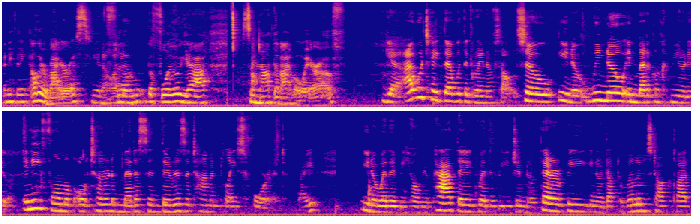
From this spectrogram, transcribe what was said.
anything other virus, you know, flu. and the flu, yeah. So not that I'm aware of. Yeah, I would take that with a grain of salt. So, you know, we know in medical community, any form of alternative medicine, there is a time and place for it, right? You know, whether it be homeopathic, whether it be hypnotherapy, you know, Dr. Williams talked about,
